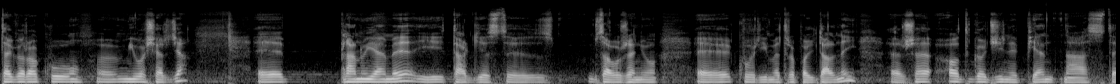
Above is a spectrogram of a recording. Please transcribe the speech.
tego roku miłosierdzia. Planujemy i tak jest w założeniu e, kurii metropolitalnej, e, że od godziny 15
